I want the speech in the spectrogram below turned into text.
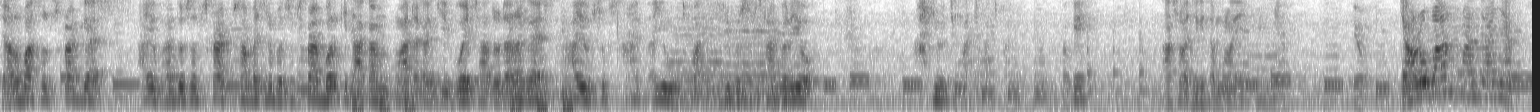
Jangan lupa subscribe guys. Ayo bantu subscribe. Sampai 1000 subscriber kita akan mengadakan giveaway saldo dana guys. Ayo subscribe ayo cepat. 1000 subscriber yuk. Ayo cepat cepat cepat. Oke? Langsung aja kita mulai minumnya yuk. Jangan lupa mantranya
